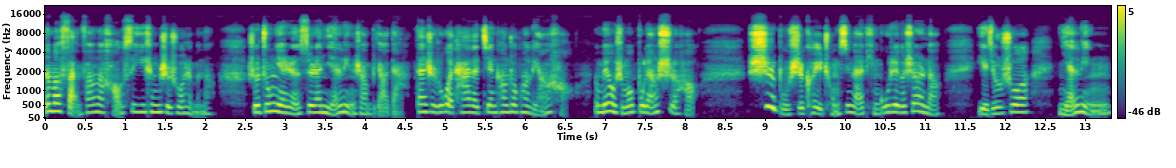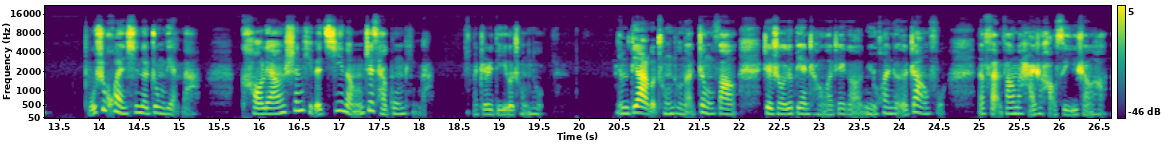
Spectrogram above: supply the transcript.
那么反方的豪斯医生是说什么呢？说中年人虽然年龄上比较大，但是如果他的健康状况良好。又没有什么不良嗜好，是不是可以重新来评估这个事儿呢？也就是说，年龄不是换新的重点吧？考量身体的机能，这才公平吧？啊，这是第一个冲突。那么第二个冲突呢？正方这时候就变成了这个女患者的丈夫，那反方呢还是豪斯医生哈。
